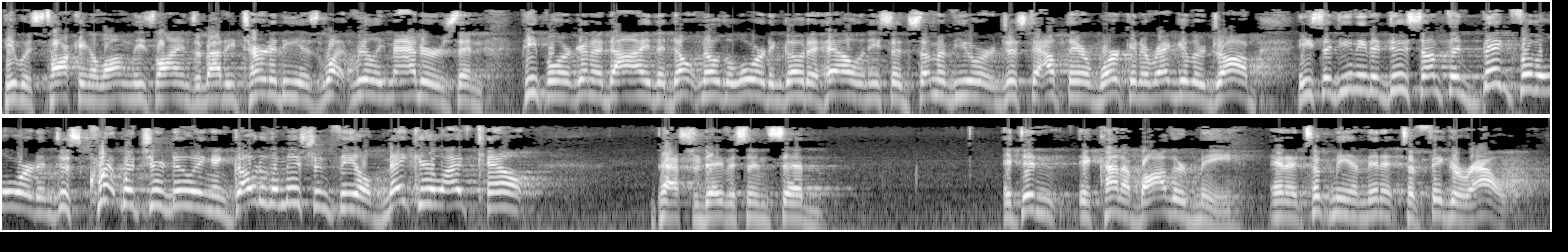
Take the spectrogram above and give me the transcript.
he was talking along these lines about eternity is what really matters, and people are going to die that don't know the Lord and go to hell. And he said, Some of you are just out there working a regular job. He said, You need to do something big for the Lord and just quit what you're doing and go to the mission field. Make your life count. Pastor Davison said, it didn't, it kind of bothered me, and it took me a minute to figure out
